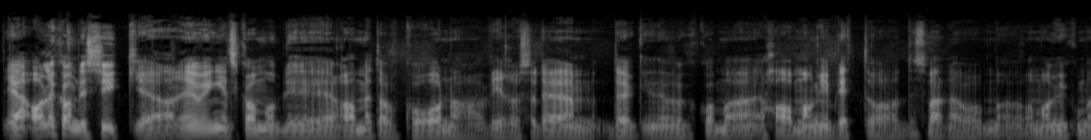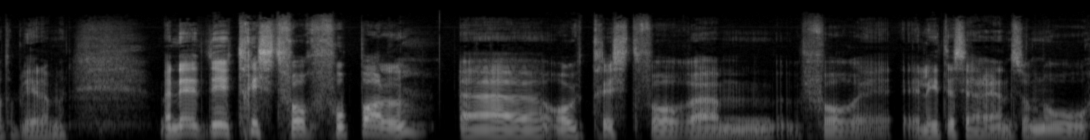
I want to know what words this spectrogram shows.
Det er, alle kan bli syke. ja. Det er jo ingen skam å bli rammet av koronaviruset. Det, det kommer, har mange blitt, og dessverre, og, og mange kommer til å bli det. Men, men det, det er trist for fotballen, og trist for, um, for Eliteserien, som nå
